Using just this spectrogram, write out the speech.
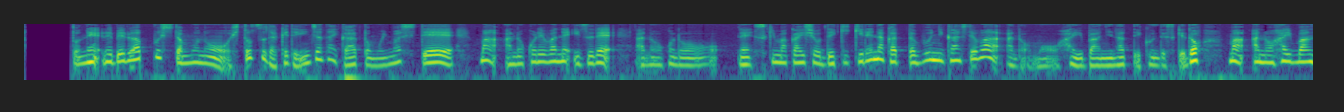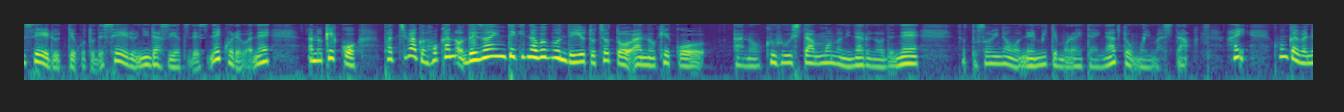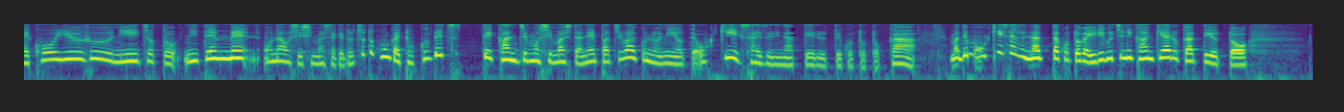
とね、レベルアップしたものを一つだけでいいんじゃないかと思いまして、まあ、あの、これはね、いずれ、あの、この、ね、隙間解消でききれなかった分に関しては、あの、もう廃盤になっていくんですけど、まあ、あの、廃盤セールっていうことで、セールに出すやつですね、これはね。あの、結構、パッチワークの他のデザイン的な部分で言うと、ちょっと、あの、結構、あの、工夫したものになるのでね、ちょっとそういうのをね、見てもらいたいなと思いました。はい。今回はね、こういう風にちょっと2点目お直ししましたけど、ちょっと今回特別って感じもしましたね。パッチワークのによって大きいサイズになっているっていうこととか、まあでも大きいサイズになったことが入り口に関係あるかっていうと、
